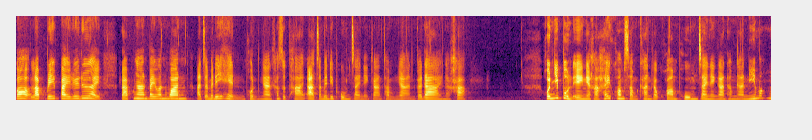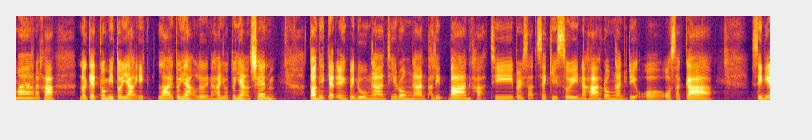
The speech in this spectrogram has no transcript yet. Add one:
ก็รับบรีฟไปเรื่อยๆ รับงานไปวันๆอาจจะไม่ได้เห็นผลงานขั้นสุดท้าย อาจจะไม่ได้ภูมิใจในการทำงานก็ได้นะคะคนญี่ปุ่นเองเนี่ยค่ะให้ความสำคัญกับความภูมิใจในงานทำงานนี้มาก ๆนะคะ แล้วเกดก็มีตัวอย่างอีกหลายตัวอย่างเลยนะคะ ยกตัวอย่างเช่น ตอนที่เกดเองไปดูงานที่โรงงานผลิตบ้านค่ะ ที่บริษัทเซกิซุยนะคะ โรงงานอยู่ที่โอซาก้าสิ่งที่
